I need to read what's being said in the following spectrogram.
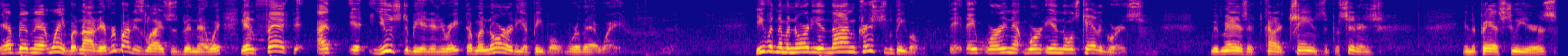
have been that way, but not everybody's lives has been that way. In fact, I, it used to be at any rate the minority of people were that way. Even the minority of non-Christian people, they, they were in that weren't in those categories. We've managed to kind of change the percentage in the past few years.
